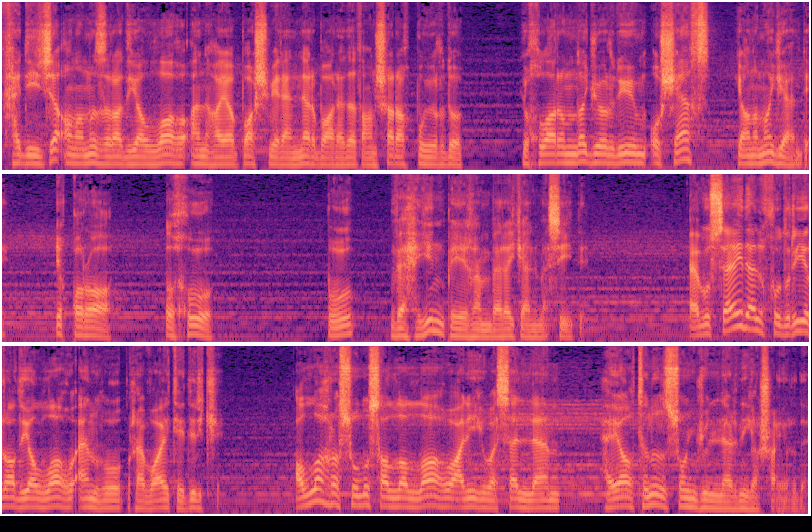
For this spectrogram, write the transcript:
Xədicə anamız radiyallahu anhaya baş verənlər barədə danışaraq buyurdu. Yuxularımda gördüyüm o şəxs yanıma gəldi. İqra, oxu. Bu, vəhyin Peyğəmbərə gəlməsi idi. Əbu Səid Əl-Xudri radiyallahu anhu rəvayət edir ki, Allah Resulü sallallahu aleyhi və səlləm həyatının son günlərini yaşayırdı.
